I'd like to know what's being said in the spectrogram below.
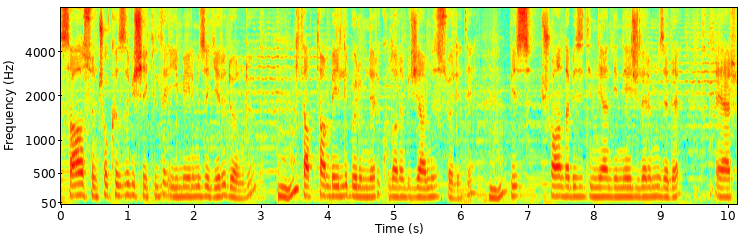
Sağ olsun çok hızlı bir şekilde e-mailimize geri döndü. Kitaptan belli bölümleri kullanabileceğimizi söyledi. Biz şu anda bizi dinleyen dinleyicilerimize de eğer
